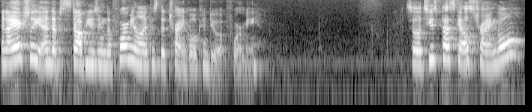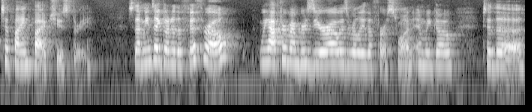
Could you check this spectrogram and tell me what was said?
And I actually end up stop using the formula because the triangle can do it for me. So let's use Pascal's triangle to find 5, choose 3. So that means I go to the fifth row. We have to remember 0 is really the first one, and we go to the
